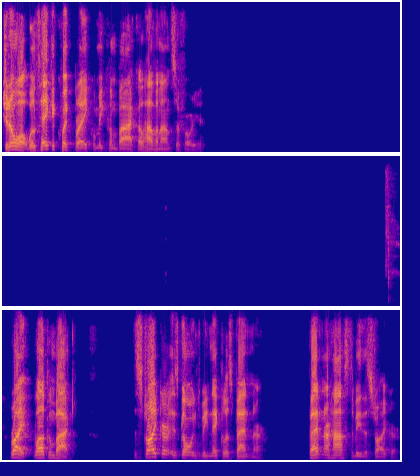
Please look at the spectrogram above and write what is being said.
Do you know what? We'll take a quick break. When we come back, I'll have an answer for you. Right, welcome back. The striker is going to be Nicholas Bendtner. Bendtner has to be the striker.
